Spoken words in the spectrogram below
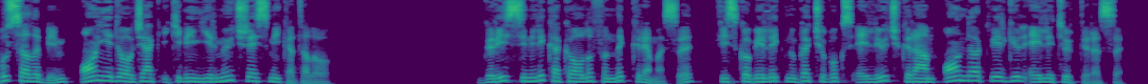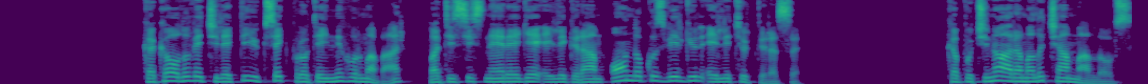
Bu salı BİM, 17 Ocak 2023 resmi kataloğu. Gri sinili kakaolu fındık kreması, Fisko Birlik Nuga Çubuks 53 gram 14,50 Türk Lirası. Kakaolu ve çilekli yüksek proteinli hurma var, Patisis NRG 50 gram 19,50 Türk Lirası. Cappuccino aramalı çam mallows,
